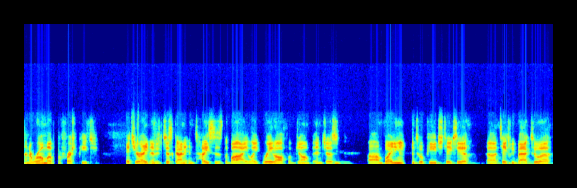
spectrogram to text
an aroma of a fresh peach hits you right, and it just kind of entices the buy like right off of jump, and just mm-hmm. Um, biting into a peach takes you uh, takes me back to a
